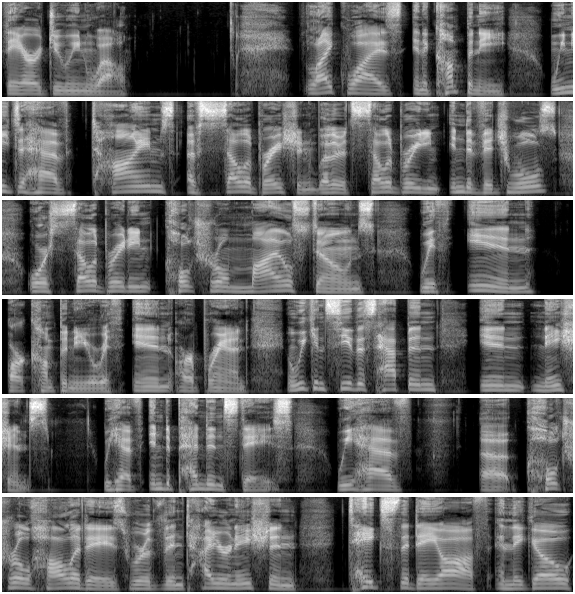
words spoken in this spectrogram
they are doing well. Likewise, in a company, we need to have times of celebration, whether it's celebrating individuals or celebrating cultural milestones within our company or within our brand. And we can see this happen in nations. We have Independence Days, we have uh, cultural holidays where the entire nation takes the day off and they go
